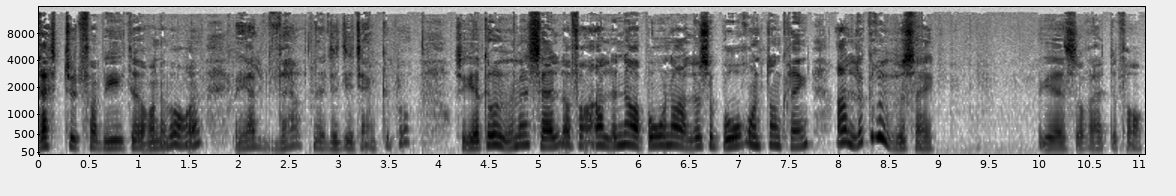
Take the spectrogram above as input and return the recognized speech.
rett ut forbi dørene våre. Hva i all verden er det de tenker på? Så jeg gruer meg selv, og for alle naboene, alle som bor rundt omkring. Alle gruer seg. Jeg er så redd for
